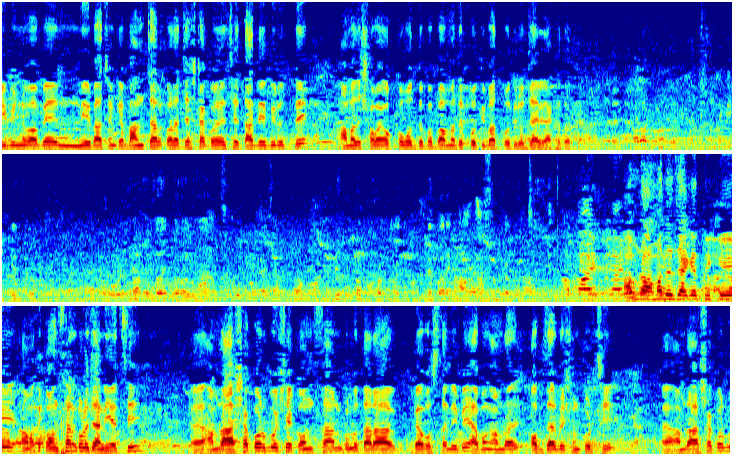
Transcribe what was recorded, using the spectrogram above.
বিভিন্নভাবে নির্বাচনকে বানচাল করার চেষ্টা করেছে, তাদের বিরুদ্ধে আমাদের সবাই ঐক্যবদ্ধভাবে আমাদের প্রতিবাদ প্রতিরোধ জারি রাখা দরকার। আমরা আমাদের জায়গা থেকে আমাদের কনসার্নগুলো জানিয়েছি। আমরা আশা করব সেই কনসার্নগুলো তারা ব্যবস্থা নেবে এবং আমরা অবজারভেশন করছি। আমরা আশা করব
